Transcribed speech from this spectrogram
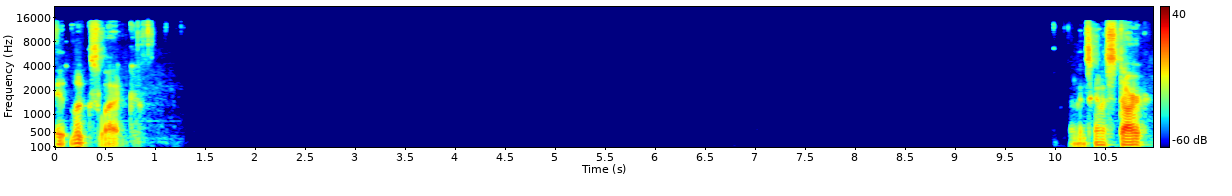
it looks like. And it's going to start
